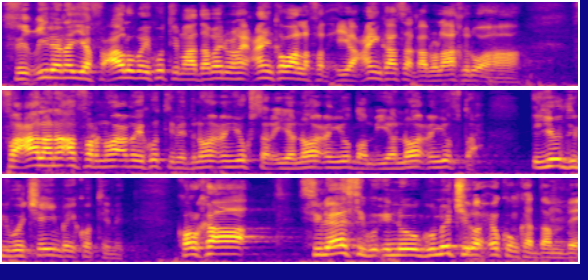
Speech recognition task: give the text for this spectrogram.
ficilana yafcalu bay ku timaadaa baynu caynka waa la fadxiya caynkaasaa qablaakhir u ahaa facalana afar nooc bay ku timid noocun yugsar iyo noocun yudam iyo noocun yuftax iyo dulwajayn bay ku timid kolkaa ulaasigu inooguma jiro xukunka dambe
